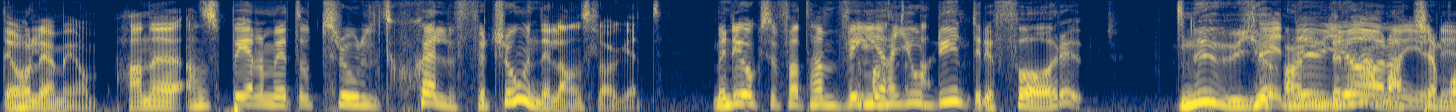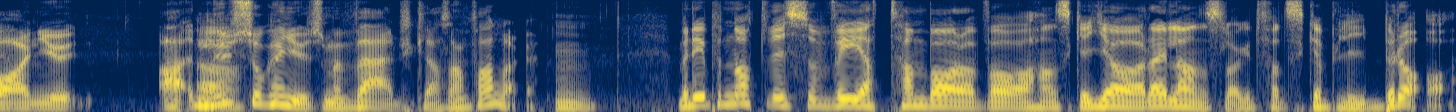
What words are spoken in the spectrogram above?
Det håller jag med om. Han, är, han spelar med ett otroligt självförtroende i landslaget. Men det är också för att han vet... Men han gjorde ju inte det förut. Nu, gör, Nej, han, nu den gör här han ju matchen det. var han ju... Ah, Ja. Nu såg han ju ut som en världsklassanfallare. Mm. Men det är på något vis så vet han bara vad han ska göra i landslaget för att det ska bli bra.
